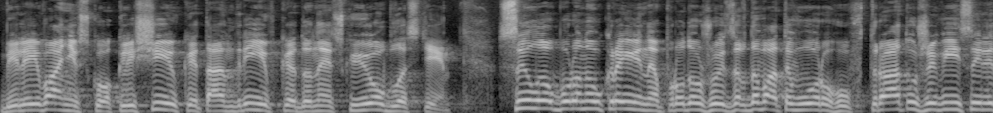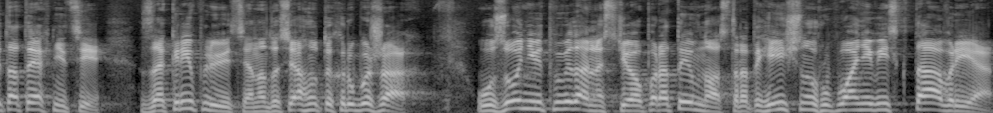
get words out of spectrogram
біля Іванівського, Кліщіївки та Андріївки Донецької області. Сили оборони України продовжують завдавати ворогу втрат у живій силі та техніці, закріплюються на досягнутих рубежах. У зоні відповідальності оперативного стратегічного групування військ Таврія.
